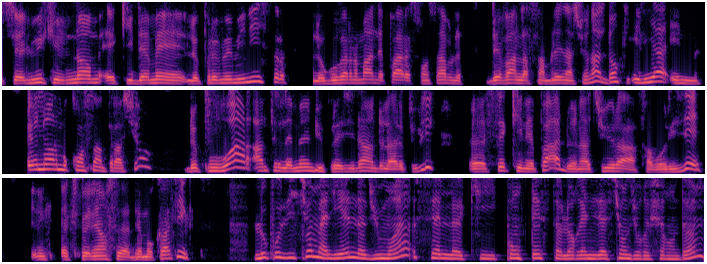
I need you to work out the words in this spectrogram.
c'est lui qui nomme et qui démet le Premier ministre. Le gouvernement n'est pas responsable devant l'Assemblée nationale. Donc, il y a une énorme concentration de pouvoir entre les mains du président de la République, euh, ce qui n'est pas de nature à favoriser une expérience démocratique. L'opposition malienne, du moins celle qui conteste l'organisation du référendum,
